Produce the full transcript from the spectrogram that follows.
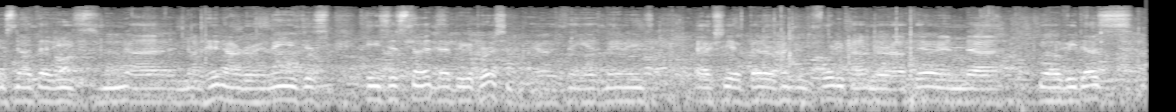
It's not that he's uh, not hitting hard or anything. He's just he's just not that big a person. You know, the thing is, Manny's actually a better 140 pounder out there, and uh, you know if he does.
